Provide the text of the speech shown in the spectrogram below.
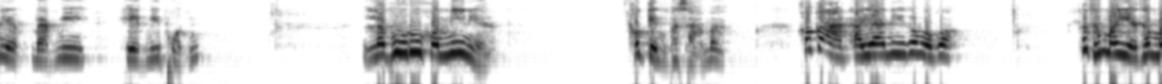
เนี่ยแบบมีเหตุมีผล และผู้รู้คนนี้เนี่ยเขาเก่งภาษามาก เขาก็อ่านอายานี้ก็บอกว่าแล้วทำไมอะทำไม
